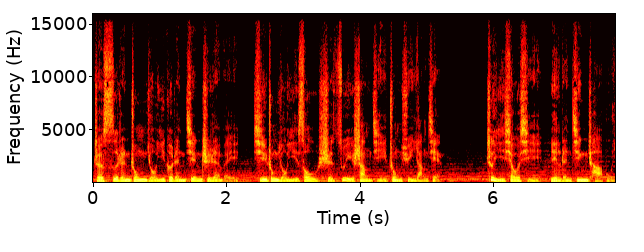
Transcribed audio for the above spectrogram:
这四人中有一个人坚持认为，其中有一艘是最上级重巡洋舰。这一消息令人惊诧不已。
